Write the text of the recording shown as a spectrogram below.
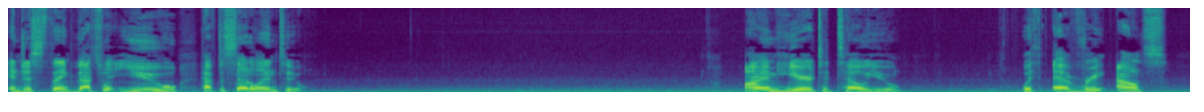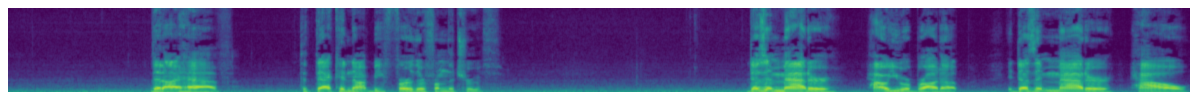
and just think that's what you have to settle into. I am here to tell you with every ounce that I have that that could not be further from the truth. It doesn't matter how you were brought up. It doesn't matter how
